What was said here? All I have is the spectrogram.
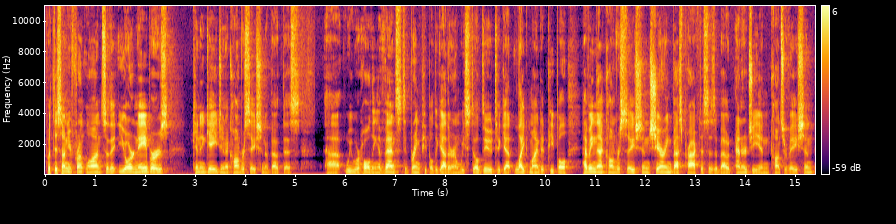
put this on your front lawn so that your neighbors can engage in a conversation about this. Uh, we were holding events to bring people together, and we still do to get like minded people having that conversation, sharing best practices about energy and conservation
